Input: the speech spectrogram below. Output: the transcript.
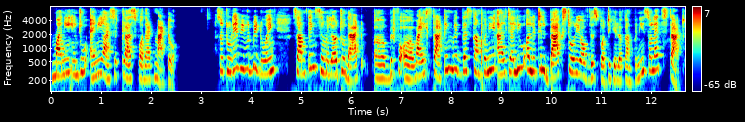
money into any asset class for that matter. So today we would be doing something similar to that. Uh, before uh, while starting with this company, I'll tell you a little backstory of this particular company. So let's start.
